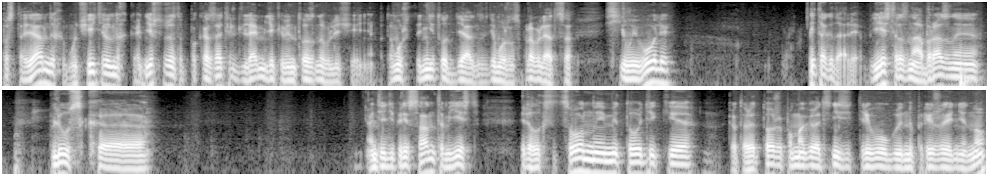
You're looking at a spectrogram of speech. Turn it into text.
постоянных мучительных, конечно же, это показатель для медикаментозного лечения. Потому что не тот диагноз, где можно справляться силой воли и так далее. Есть разнообразные плюс к антидепрессантам есть релаксационные методики, которые тоже помогают снизить тревогу и напряжение, но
